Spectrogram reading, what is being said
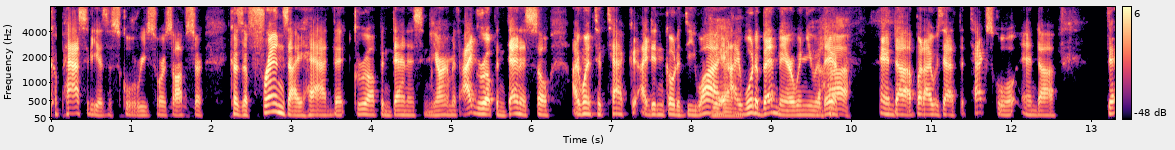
capacity as a school resource officer because of friends I had that grew up in Dennis and Yarmouth. I grew up in Dennis, so I went to tech. I didn't go to DY. Yeah. I would have been there when you were there, Aha. and uh, but I was at the tech school, and uh, the,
